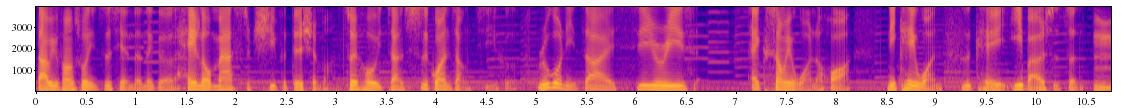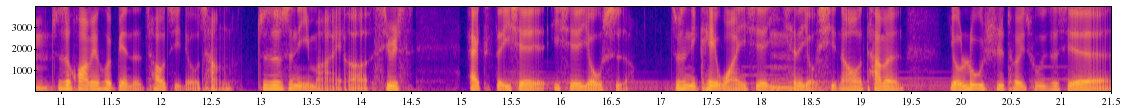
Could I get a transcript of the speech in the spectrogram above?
打比方说你之前的那个 Halo Master Chief Edition 嘛，最后一站士官长集合，如果你在 Series X 上面玩的话，你可以玩 4K 一百二十帧，嗯，就是画面会变得超级流畅。这就是你买呃 Series X 的一些一些优势啊，就是你可以玩一些以前的游戏，然后他们有陆续推出这些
